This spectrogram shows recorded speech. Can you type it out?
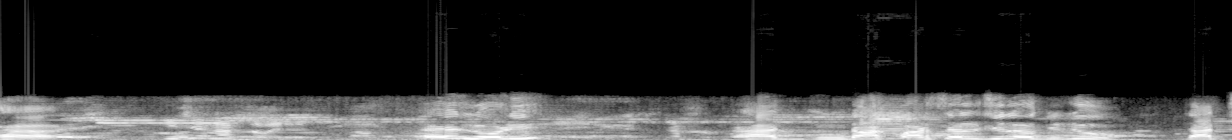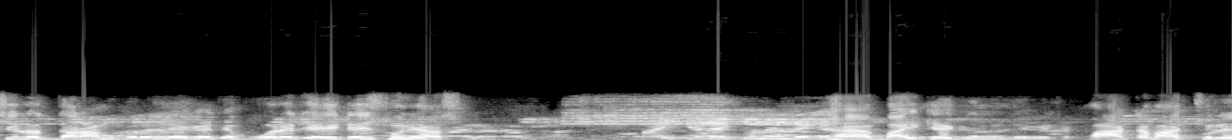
হ্যাঁ। এই লরি হ্যাঁ ডাক পার্সেল ছিল কিছু, যাচ্ছিল দারাম করে লেগেছে, পড়েছে এইটাই শুনে লেগে হ্যাঁ বাইকে একজনে লেগেছে। পাটা বাদ চলে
